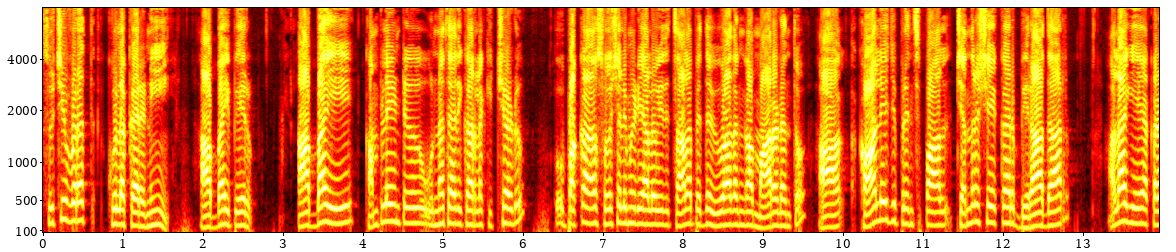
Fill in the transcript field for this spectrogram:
సుచివ్రత్ కులకర్ణి. ఆ అబ్బాయి పేరు ఆ అబ్బాయి కంప్లైంట్ ఉన్నతాధికారులకు ఇచ్చాడు. ఓ పక్క సోషల్ మీడియాలో ఇది చాలా పెద్ద వివాదంగా మారడంతో ఆ కాలేజీ ప్రిన్సిపాల్ చంద్రశేఖర్ బిరాదార్ అలాగే అక్కడ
